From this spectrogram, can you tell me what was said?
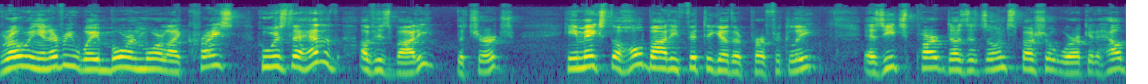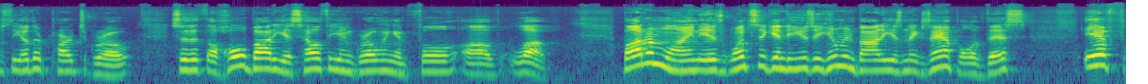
growing in every way more and more like Christ, who is the head of his body, the church. He makes the whole body fit together perfectly. As each part does its own special work, it helps the other parts grow so that the whole body is healthy and growing and full of love. Bottom line is, once again, to use a human body as an example of this, if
